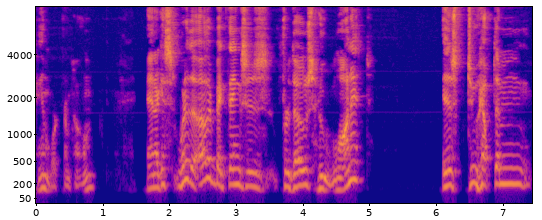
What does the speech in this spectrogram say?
can work from home. And I guess one of the other big things is for those who want it, is to help them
